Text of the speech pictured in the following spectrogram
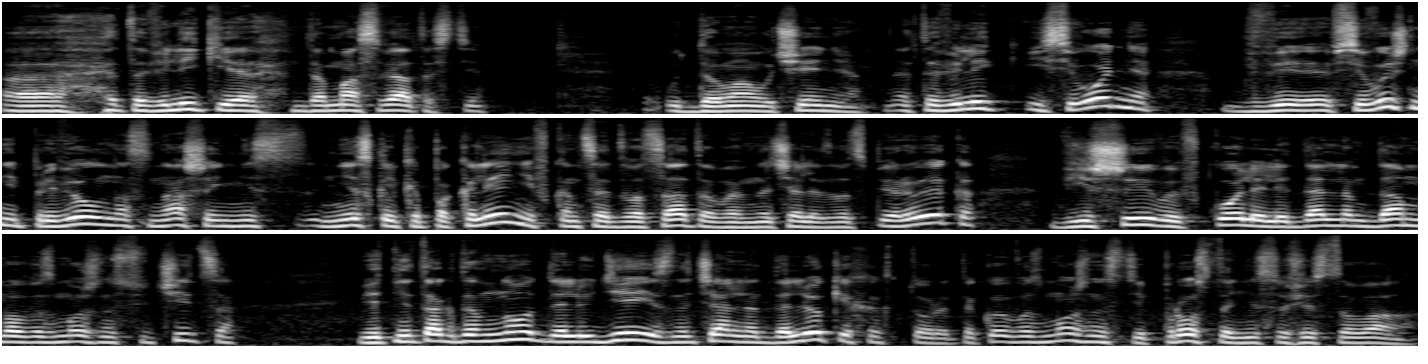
Э, это великие дома святости, дома учения. Это велик... И сегодня Всевышний привел нас в наши несколько поколений в конце 20-го и в начале 21 века в Ешивы, в Колеле, дал нам дамба возможность учиться. Ведь не так давно для людей изначально далеких от такой возможности просто не существовало.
